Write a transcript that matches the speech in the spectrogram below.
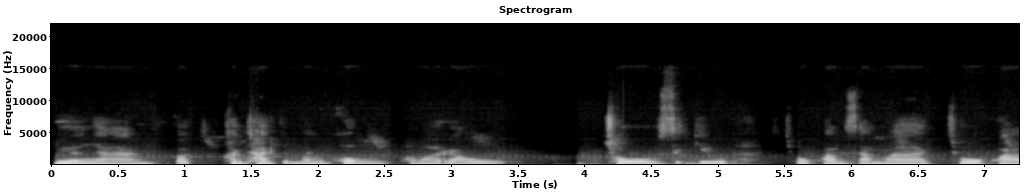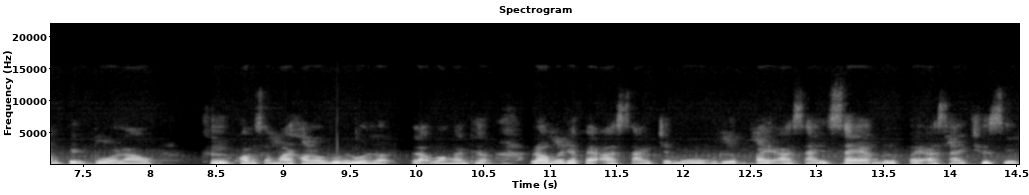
เนื้องานก็ค่อนข้างจะมั่นคง เพราะว่าเราโชว์สกิลโชว์ความสามารถโชว์ความเป็นตัวเรา คือความสามารถของเราล้วนๆแล้วละว่างั้นเถอะ เราไม่ได้ไปอาศัยจมูกหรือไปอาศัยแสงหรือไปอาศัยชื่อเสียง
